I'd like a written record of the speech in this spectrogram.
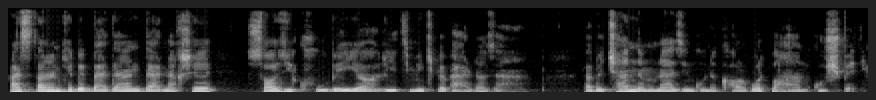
قصد دارم که به بدن در نقش سازی کوبه یا ریتمیک بپردازم و به چند نمونه از این گونه کاربرد با هم گوش بدیم.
